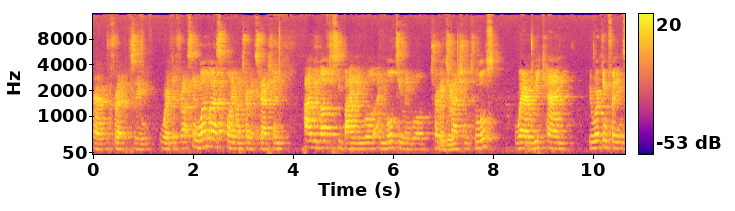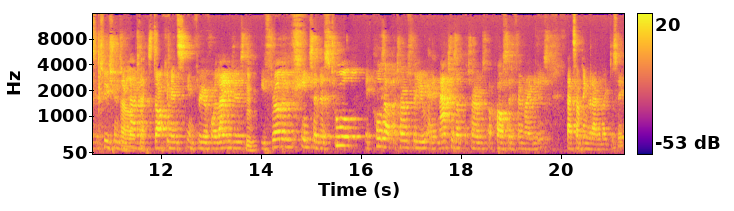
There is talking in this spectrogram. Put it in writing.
um, for it to be worth it for us. And one last point on term extraction. I would love to see bilingual and multilingual term Mhm. extraction tools where we can you're working for the institutions, you have text. documents in three or four languages, Mhm. you throw them into this tool, it pulls out the terms for you, and it matches up the terms across the different languages. That's something that I would like to see.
